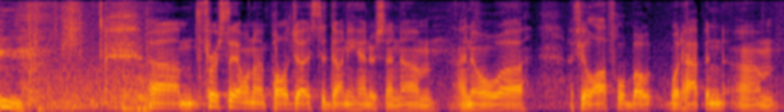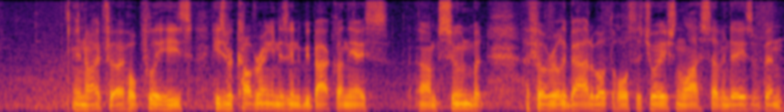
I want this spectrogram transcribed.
Um, Firstly, I want to apologize to Donnie Henderson. Um, I know uh, I feel awful about what happened. Um, You know, I feel, hopefully he's he's recovering and he's going to be back on the ice um, soon. But I feel really bad about the whole situation. The last seven days have been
